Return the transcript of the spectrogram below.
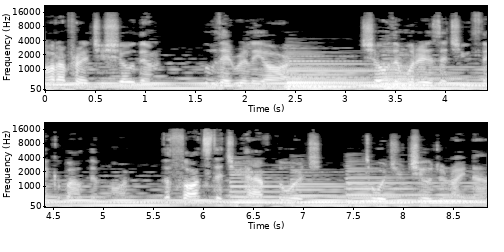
Lord, I pray that you show them who they really are. Show them what it is that you think about them, Lord. The thoughts that you have towards, towards your children right now.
